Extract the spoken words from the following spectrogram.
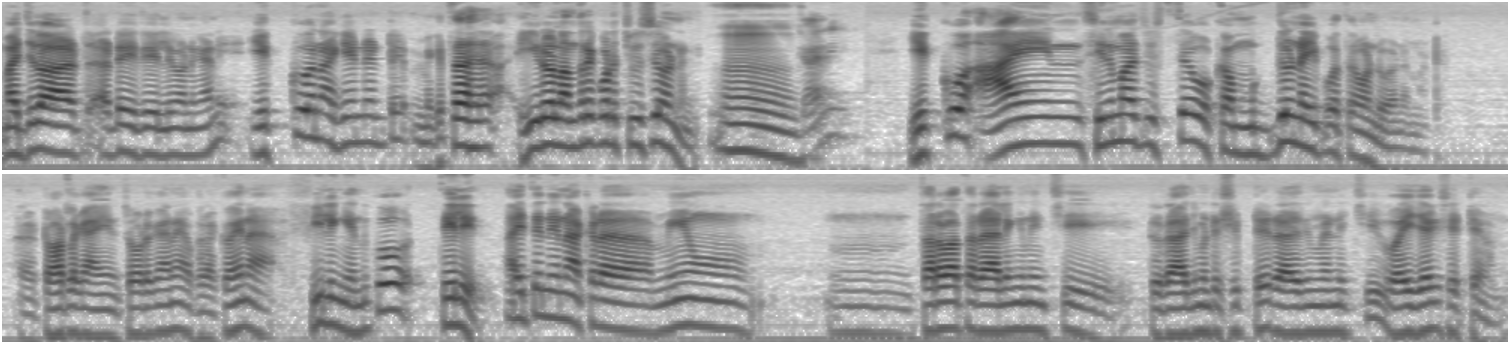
మధ్యలో అటు అటు ఇటు వెళ్ళేవాడిని కానీ ఎక్కువ నాకేంటంటే మిగతా హీరోలందరూ కూడా చూసేవాడిని. కానీ? ఎక్కువ ఆయన సినిమా చూస్తే ఒక ముగ్ధుడిని అయిపోతూ ఉండేవాడు అనమాట టోటల్గా ఆయన చూడగానే ఒక రకమైన ఫీలింగ్ ఎందుకో తెలియదు అయితే నేను అక్కడ మేము తర్వాత ర్యాలింగ్ నుంచి ఇటు రాజమండ్రి షిఫ్ట్ అయ్యి రాజమండ్రి నుంచి వైజాగ్ సెట్ అయ్యాను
